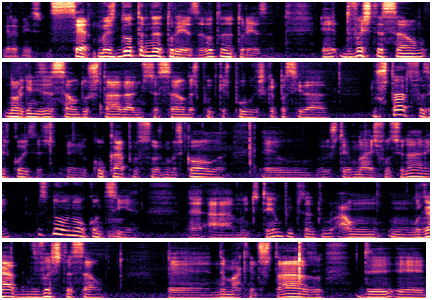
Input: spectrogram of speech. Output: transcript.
gravíssima. Certo, mas de outra natureza, de outra natureza. É, devastação na organização do Estado, da administração, das políticas públicas, capacidade do Estado de fazer coisas, é, colocar professores numa escola, é, os tribunais funcionarem. Mas não, não acontecia é, há muito tempo e, portanto, há um, um legado de devastação eh, na máquina do Estado, de,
